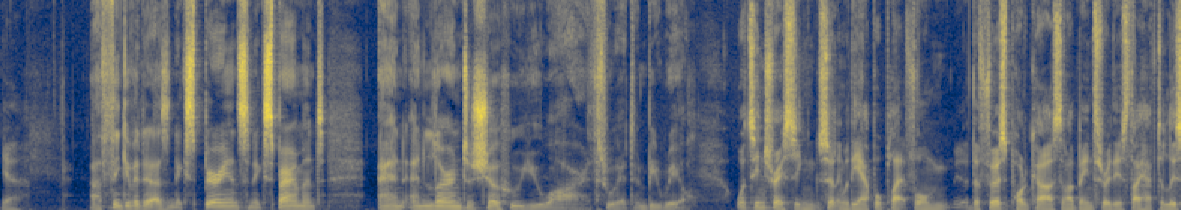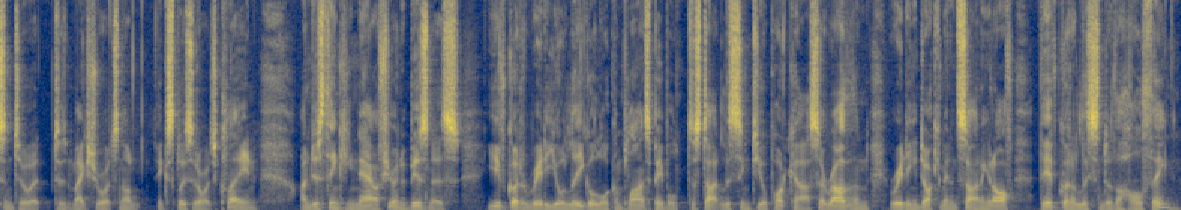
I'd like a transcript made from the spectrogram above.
Yeah. uh, think of it as an experience, an experiment, and and learn to show who you are through it and be real. What's interesting, certainly with the Apple platform, the first podcast, and I've been through this, they have to listen to it to make sure it's not explicit or it's clean. I'm just thinking now, if you're in a business, you've got to ready your legal or compliance people to start listening to your podcast. So rather than reading a document and signing it off, they've got to listen to the whole thing.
